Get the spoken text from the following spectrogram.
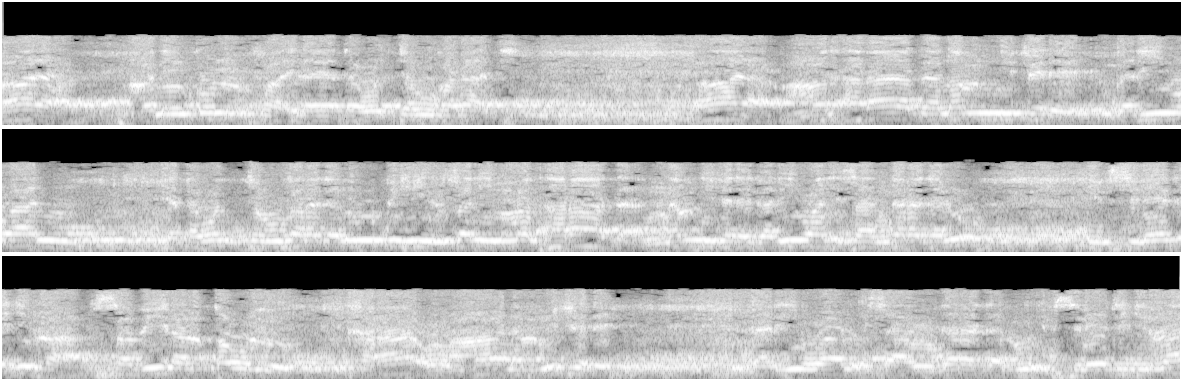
haya maniin kun faa'ida yatawajjahu kanaati haya man araada namni fedhe garii waan yatawajjahu gara galuu bihi saniin man karaa ormaa namni fedhe garii waan isaan gara galuu ibsineeti jirra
